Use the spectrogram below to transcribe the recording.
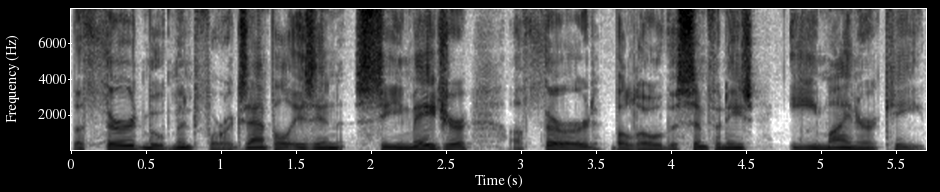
The third movement, for example, is in C major, a third below the symphony's E minor key.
